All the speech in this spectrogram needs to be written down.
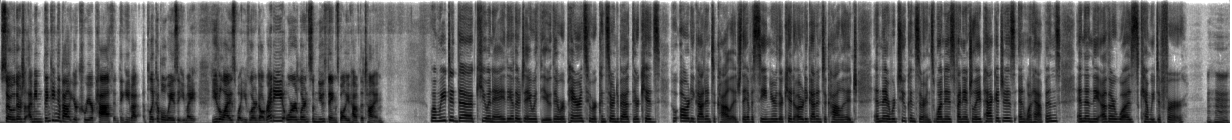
So there's i mean thinking about your career path and thinking about applicable ways that you might utilize what you've learned already or learn some new things while you have the time when we did the Q&A the other day with you, there were parents who were concerned about their kids who already got into college. They have a senior, their kid already got into college, and there were two concerns. One is financial aid packages and what happens, and then the other was can we defer? Mhm.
